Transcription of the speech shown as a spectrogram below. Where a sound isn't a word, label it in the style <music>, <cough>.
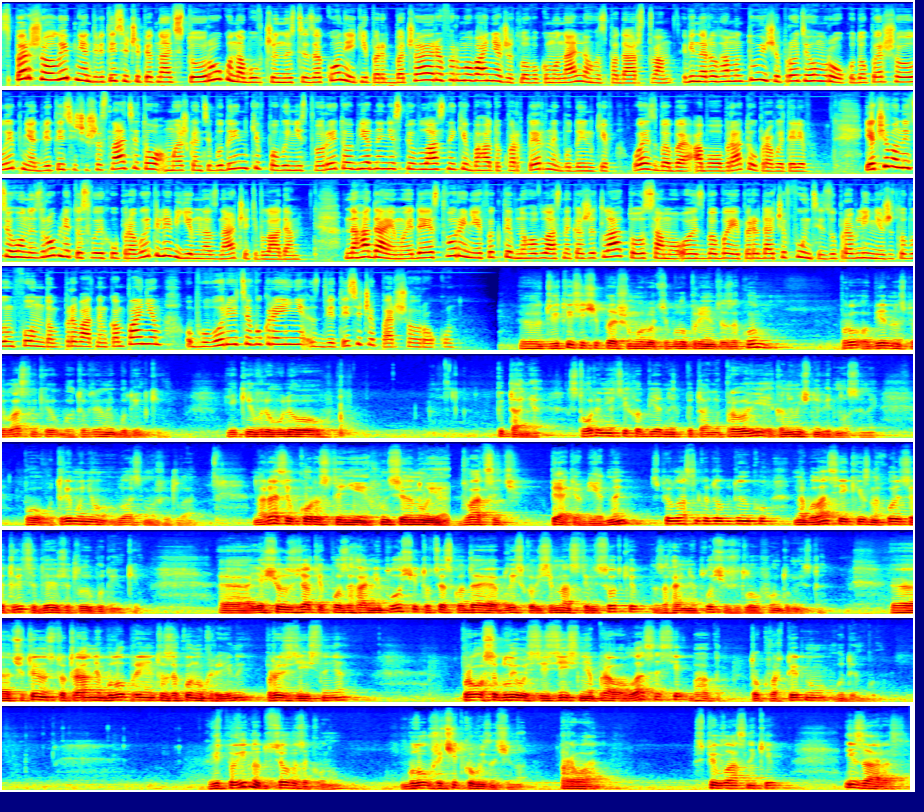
З 1 липня 2015 року набув чинності закон, який передбачає реформування житлово-комунального господарства. Він регламентує, що протягом року до 1 липня 2016-го мешканці будинків повинні створити об'єднання співвласників багатоквартирних будинків ОСББ або обрати управителів. Якщо вони цього не зроблять, то своїх управителів їм назначить влада. Нагадаємо, ідея створення ефективного власника житла, того самого ОСББ і передачі функцій з управління житловим фондом приватним компаніям обговорюється в Україні з 2001 року. У 2001 році було прийнято закон про об'єднання співвласників багатоквартирних будинків, який врегульовував питання створення цих об'єднаних, питання правові економічні відносини по утриманню власного житла. Наразі в Коростені функціонує 25 об'єднань співвласників до будинку, на балансі яких знаходиться 39 житлових будинків. Е, Якщо взяти по загальній площі, то це складає близько 18% загальної площі житлового фонду міста. Е, 14 травня було прийнято закон України про здійснення, про особливості здійснення права власності в багатоквартирному будинку. Відповідно до цього закону було вже чітко визначено права співвласників. І зараз,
